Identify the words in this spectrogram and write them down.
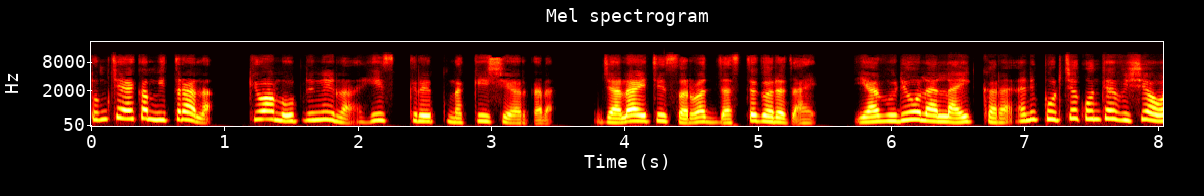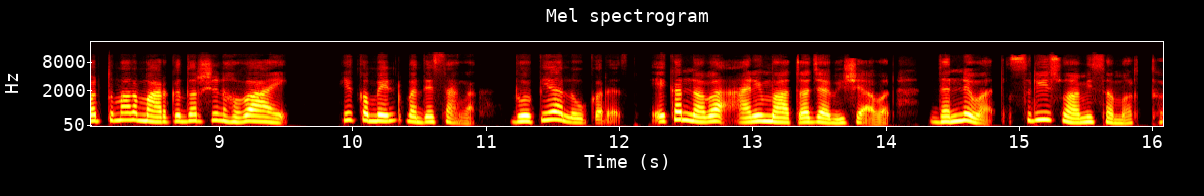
तुमच्या एका मित्राला किंवा मैत्रिणीला ही स्क्रिप्ट नक्की शेअर करा ज्याला याची सर्वात जास्त गरज आहे. या व्हिडिओला लाईक करा आणि पुढच्या कोणत्या विषयावर तुम्हाला मार्गदर्शन हवं आहे हे कमेंटमध्ये सांगा. भेटूया लवकरच एका नव्या आणि महत्त्वाच्या विषयावर. धन्यवाद. श्री स्वामी समर्थ.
